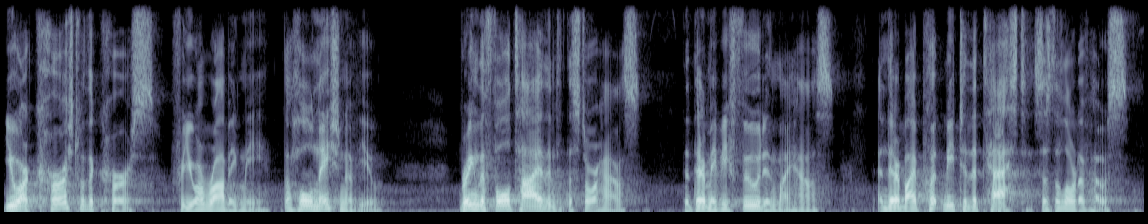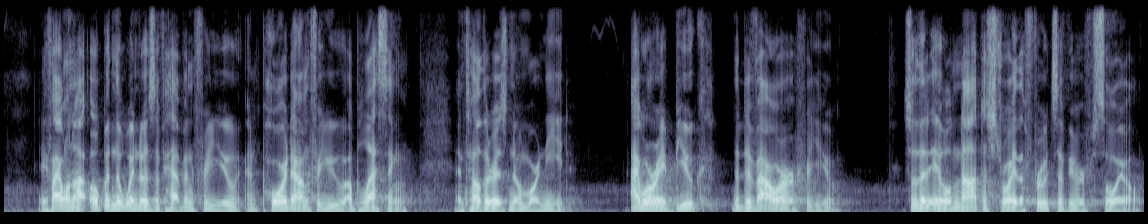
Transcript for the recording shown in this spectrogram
You are cursed with a curse, for you are robbing me, the whole nation of you. Bring the full tithe into the storehouse, that there may be food in my house, and thereby put me to the test, says the Lord of hosts. If I will not open the windows of heaven for you and pour down for you a blessing until there is no more need, I will rebuke the devourer for you so that it will not destroy the fruits of your soil,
